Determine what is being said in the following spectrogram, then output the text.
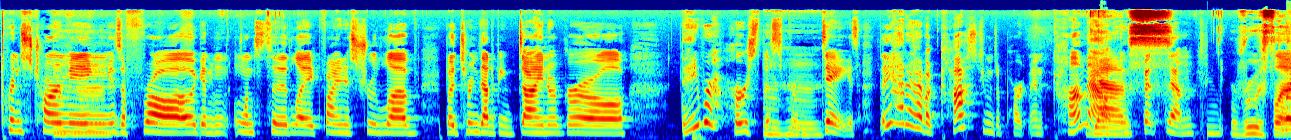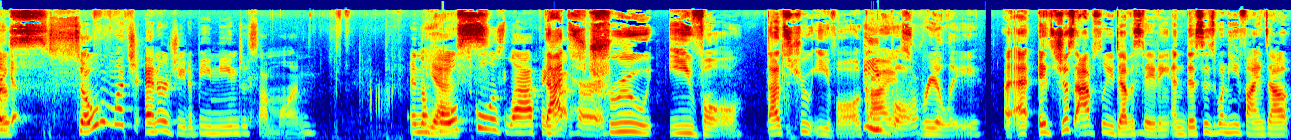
Prince Charming Mm-hmm. is a frog and wants to like find his true love, but it turns out to be Diner Girl. They rehearsed this for Mm-hmm. days. They had to have a costume department come out and fit them ruthless. like so much energy to be mean to someone. And the whole school is laughing That's at her. true evil. That's true evil, guys. Evil. Really. It's just absolutely devastating. And this is when he finds out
